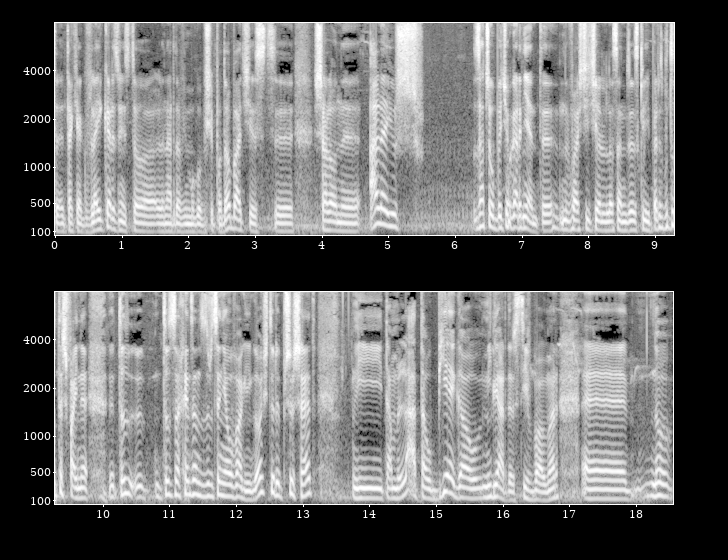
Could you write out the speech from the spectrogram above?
te, tak jak w Lakers, więc to Lenardowi mogłoby się podobać. Jest szalony, ale już zaczął być ogarnięty właściciel Los Angeles Clippers, bo to też fajne. To, to zachęcam do zwrócenia uwagi. Gość, który przyszedł i tam latał, biegał, miliarder Steve Ballmer, e, no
